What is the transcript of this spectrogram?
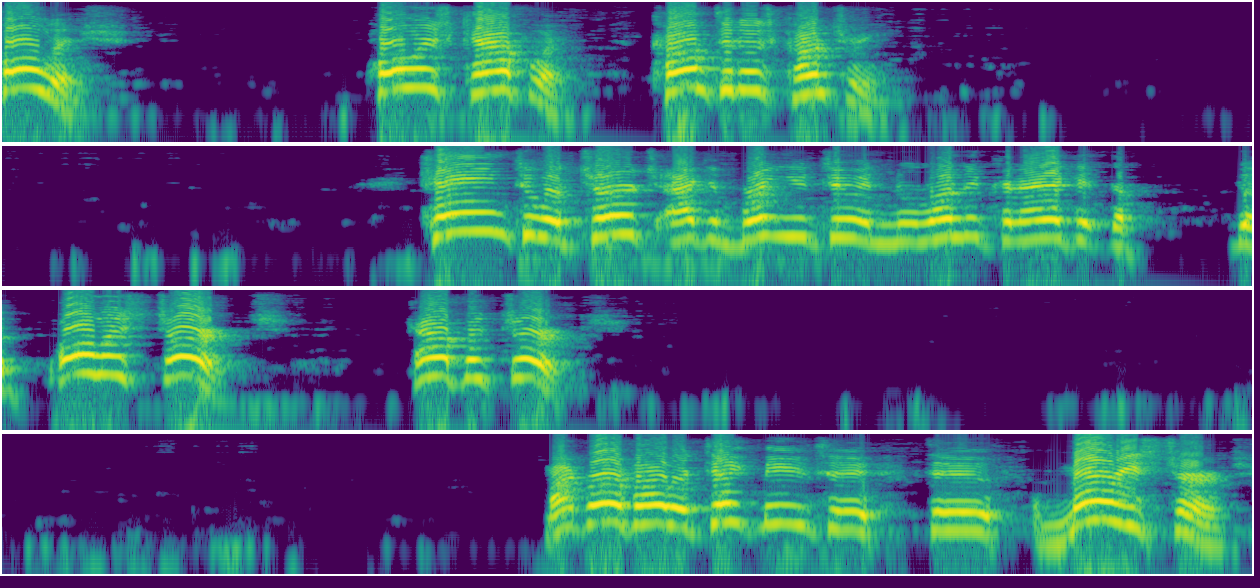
Polish, Polish Catholic, come to this country. Came to a church I can bring you to in New London, Connecticut, the, the Polish church, Catholic church. My grandfather would take me to, to Mary's church.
